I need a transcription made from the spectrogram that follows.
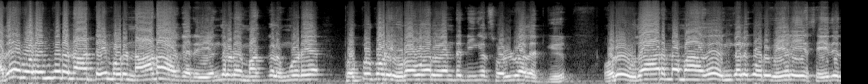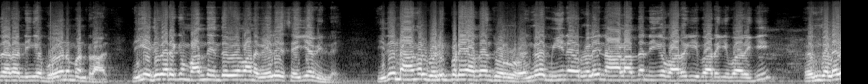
அதே போல எங்களுடைய நாட்டையும் ஒரு நாடாக கருதி எங்களுடைய மக்கள் உங்களுடைய தொப்புக்கொடி உறவுகள் என்று நீங்கள் சொல்வதற்கு ஒரு உதாரணமாக எங்களுக்கு ஒரு வேலையை செய்து தர நீங்க வேணும் என்றால் நீங்க இதுவரைக்கும் வந்து எந்த விதமான வேலையை செய்யவில்லை. இது நாங்கள் வெளிப்படையாக தான் சொல்கிறோம். எங்களை மீனவர்களை நாளாக தான் நீங்க வருகி வருகி வருகி எங்களை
